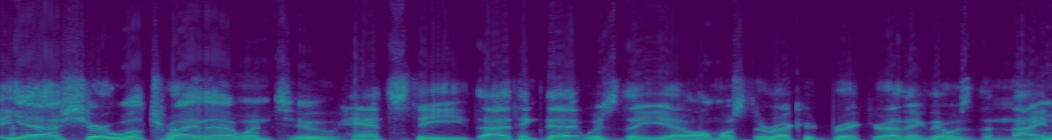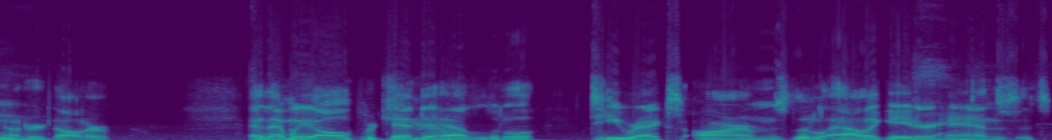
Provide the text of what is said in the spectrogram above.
"Yeah, sure, we'll try that one too." Hence the, I think that was the uh, almost the record breaker. I think that was the nine hundred dollar. And then we all pretend to have little T Rex arms, little alligator hands. It's,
